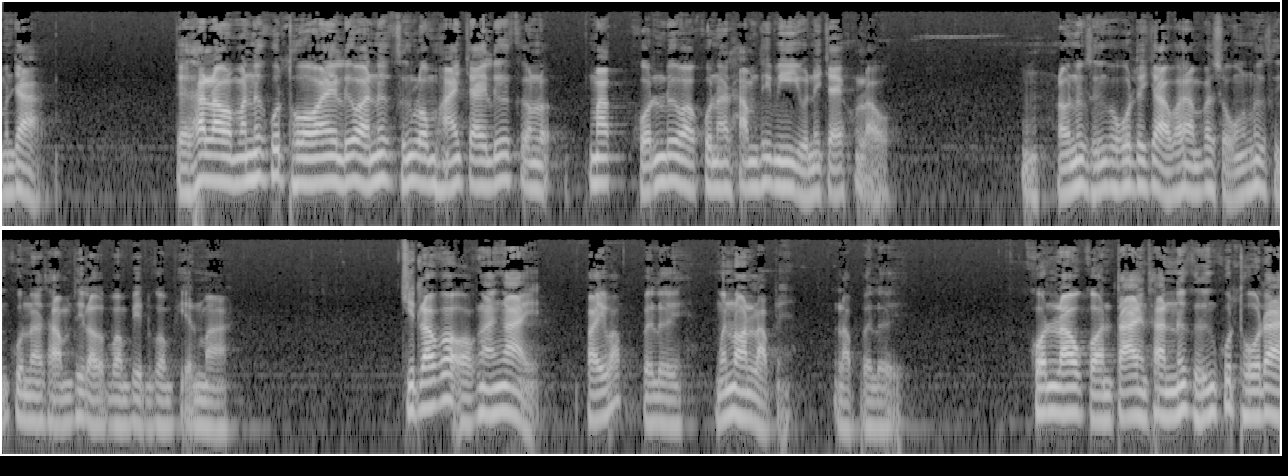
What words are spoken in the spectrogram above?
มันยาก แต่ถ้าเรามานึกพุทโธไว้หรือว่านึกถึงลมหายใจหรือมรรคผลหรือว่าคุณธรรมที่มีอยู่ในใจของเราเรานึกถึงพระพุทธเจ้าพระธรรมพระสงฆ์นึกถึงคุณธรรมที่เราบำเพ็ญความเพียรมา จิตเราก็ออกง่ายๆไปวับไปเลย เหมือนนอนหลับเนี่ยหลับไปเลย คนเราก่อนตายท่านนึกถึงพุทโธได้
